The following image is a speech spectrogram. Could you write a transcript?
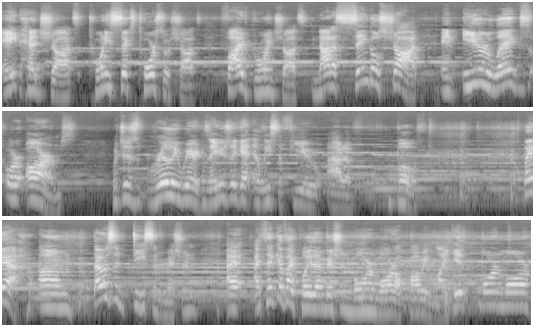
8 headshots, 26 torso shots, 5 groin shots, not a single shot in either legs or arms. Which is really weird, because I usually get at least a few out of both. But yeah, um, that was a decent mission. I, I think if I play that mission more and more, I'll probably like it more and more.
